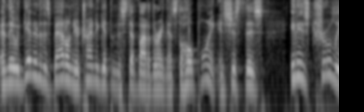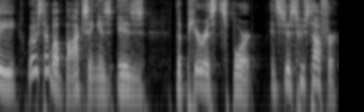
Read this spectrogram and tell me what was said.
And they would get into this battle, and you're trying to get them to step out of the ring. That's the whole point. It's just this. It is truly. We always talk about boxing is is the purest sport. It's just who's tougher,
